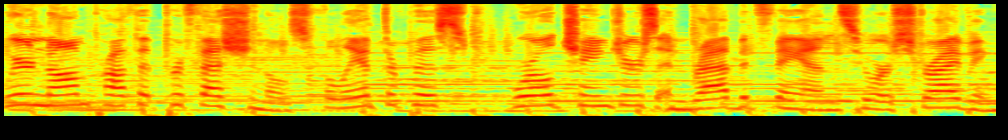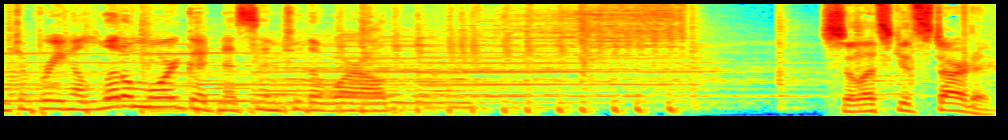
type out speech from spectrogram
We're nonprofit professionals, philanthropists, world changers, and rabid fans who are striving to bring a little more goodness into the world. So, let's get started.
